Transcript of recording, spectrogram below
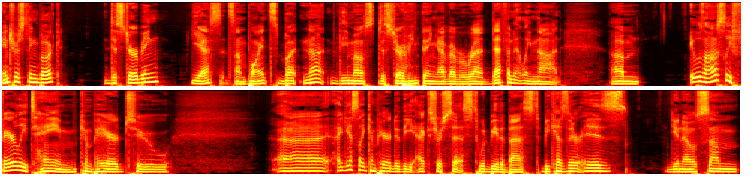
interesting book. Disturbing, yes, at some points, but not the most disturbing thing I've ever read. Definitely not. Um, it was honestly fairly tame compared to uh I guess like compared to The Exorcist would be the best because there is you know some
